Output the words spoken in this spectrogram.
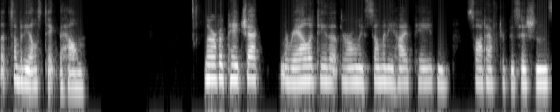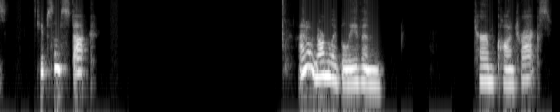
let somebody else take the helm. Lure of a paycheck, the reality that there are only so many high paid and sought after positions keeps them stuck. I don't normally believe in term contracts,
